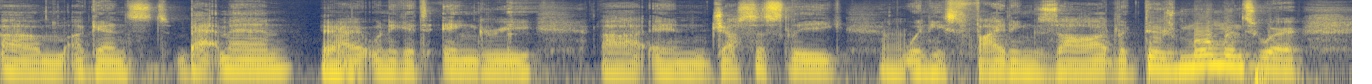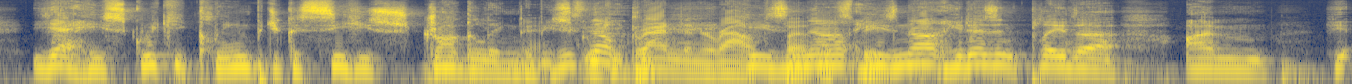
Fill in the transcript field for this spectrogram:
um, against Batman, Yeah. right? When he gets angry uh, in Justice League, when he's fighting Zod. Like there's moments where, yeah, he's squeaky clean, but you can see he's struggling to Yeah, be. he's squeaky no clean. Brandon Routh, He's but not. let's He's not. He doesn't play the I'm. He,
